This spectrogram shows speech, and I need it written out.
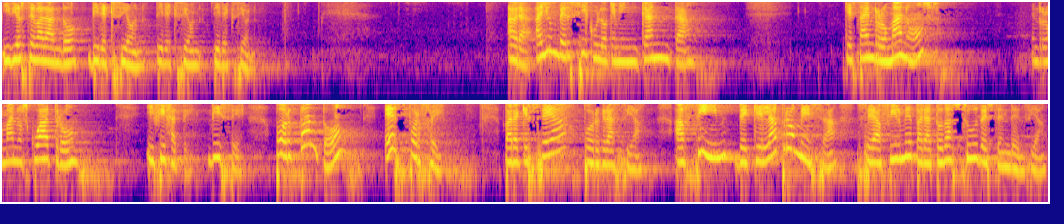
y Dios te va dando dirección, dirección, dirección. Ahora, hay un versículo que me encanta, que está en Romanos, en Romanos 4, y fíjate, dice, por tanto, es por fe, para que sea por gracia, a fin de que la promesa sea firme para toda su descendencia.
